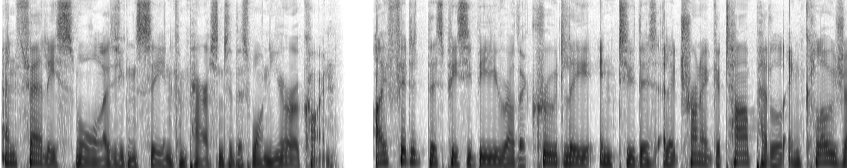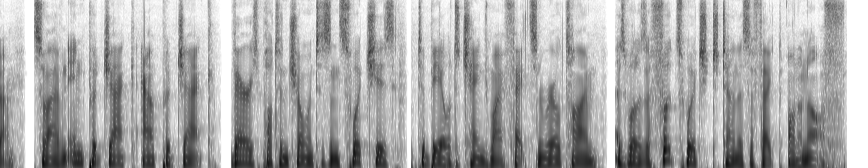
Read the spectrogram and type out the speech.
and fairly small as you can see in comparison to this one euro coin. I fitted this PCB rather crudely into this electronic guitar pedal enclosure, so I have an input jack, output jack, various potentiometers and switches to be able to change my effects in real time, as well as a foot switch to turn this effect on and off.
